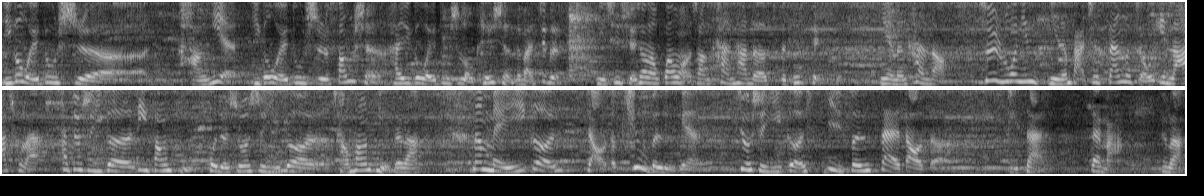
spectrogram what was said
一个维度是。行业一个维度是 function，还有一个维度是 location，对吧？这个你去学校的官网上看它的 statistics，你也能看到。所以如果你你能把这三个轴一拉出来，它就是一个立方体或者说是一个长方体，对吧？那每一个小的 cube 里面就是一个细分赛道的比赛赛马。对吧？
